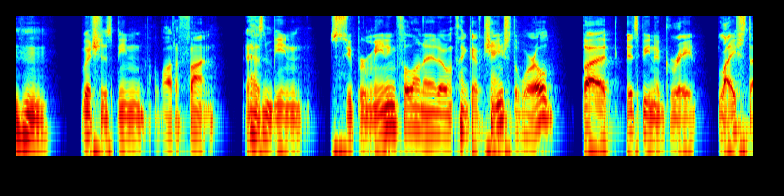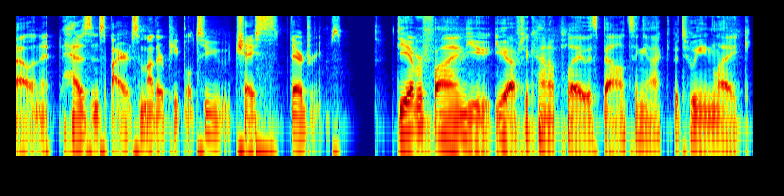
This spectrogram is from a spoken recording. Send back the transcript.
Mhm. which has been a lot of fun. It hasn't been super meaningful, and I don't think I've changed the world, but it's been a great lifestyle, and it has inspired some other people to chase their dreams. Do you ever find you you have to kind of play this balancing act between like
